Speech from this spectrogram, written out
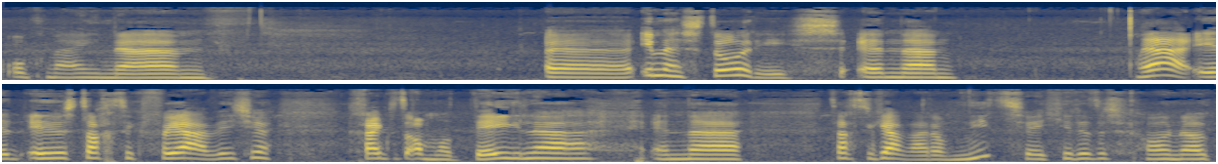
op mijn, uh, uh, in mijn stories. En uh, ja, eerst dacht ik van ja, weet je, ga ik het allemaal delen? En uh, dacht ik ja, waarom niet? Weet je, dit is gewoon ook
